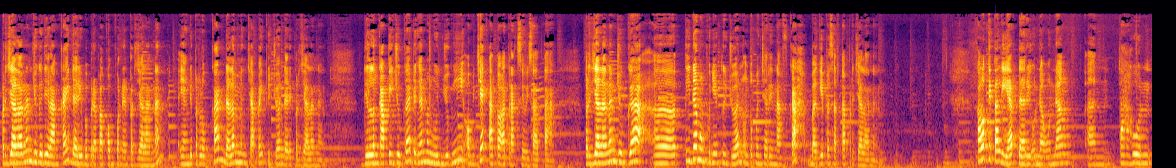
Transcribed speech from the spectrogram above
Perjalanan juga dirangkai dari beberapa komponen perjalanan yang diperlukan dalam mencapai tujuan dari perjalanan. Dilengkapi juga dengan mengunjungi objek atau atraksi wisata. Perjalanan juga eh, tidak mempunyai tujuan untuk mencari nafkah bagi peserta perjalanan. Kalau kita lihat dari Undang-Undang eh, tahun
